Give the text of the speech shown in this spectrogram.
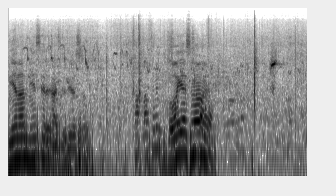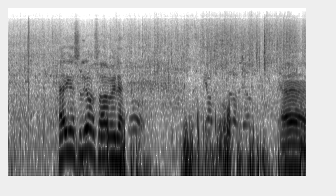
Niye lan? Niye seri katil diyorsun? Patlasını Kolay gelsin abi. patlar. Her gün suluyor musun abi böyle? Yok, tutuyorum ya. He.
